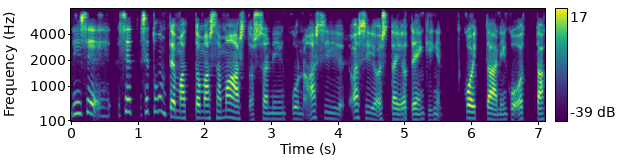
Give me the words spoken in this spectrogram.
niin se, se, se tuntemattomassa maastossa niin kuin asio, asioista jotenkin koittaa niin kuin ottaa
